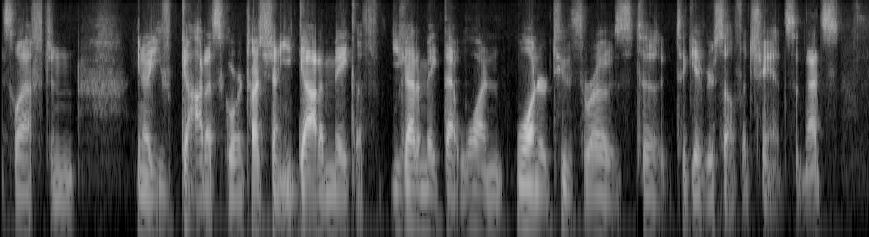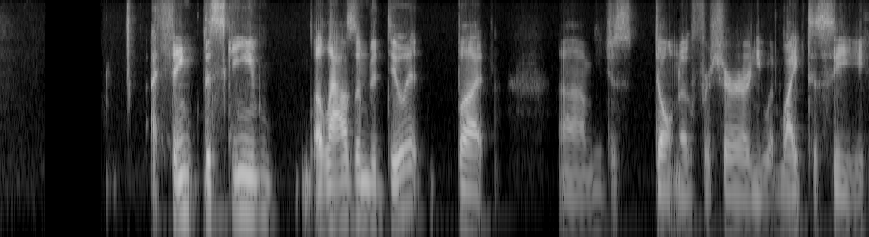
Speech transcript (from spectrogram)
minutes left and you know you've got to score a touchdown. You got to make a you got to make that one one or two throws to to give yourself a chance, and that's I think the scheme allows them to do it, but um, you just don't know for sure, and you would like to see.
